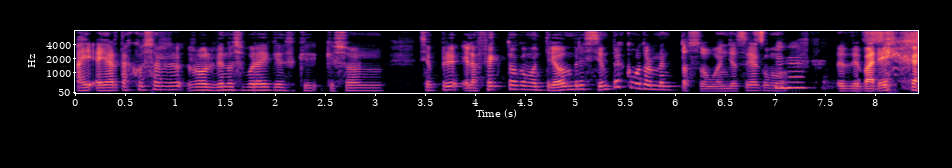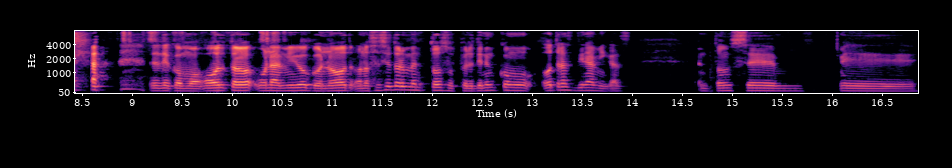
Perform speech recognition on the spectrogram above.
hay, hay, hartas cosas revolviéndose por ahí que, que son siempre el afecto como entre hombres siempre es como tormentoso, bueno, ya sea como desde pareja, desde como otro, un amigo con otro, o no sé si tormentosos, pero tienen como otras dinámicas. Entonces, eh,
